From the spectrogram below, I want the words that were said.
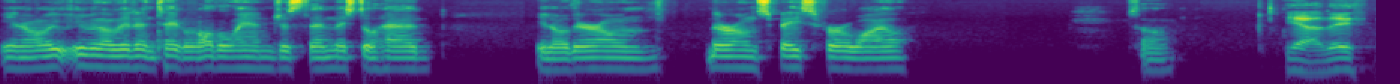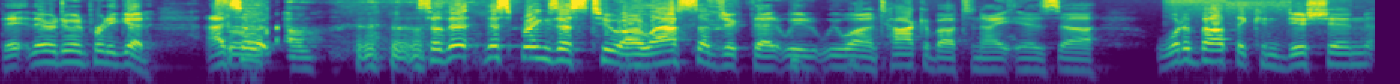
You know, even though they didn't take all the land just then, they still had, you know, their own their own space for a while. So, yeah, they they, they were doing pretty good. Uh, so so th- this brings us to our last subject that we we want to talk about tonight is uh, what about the condition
